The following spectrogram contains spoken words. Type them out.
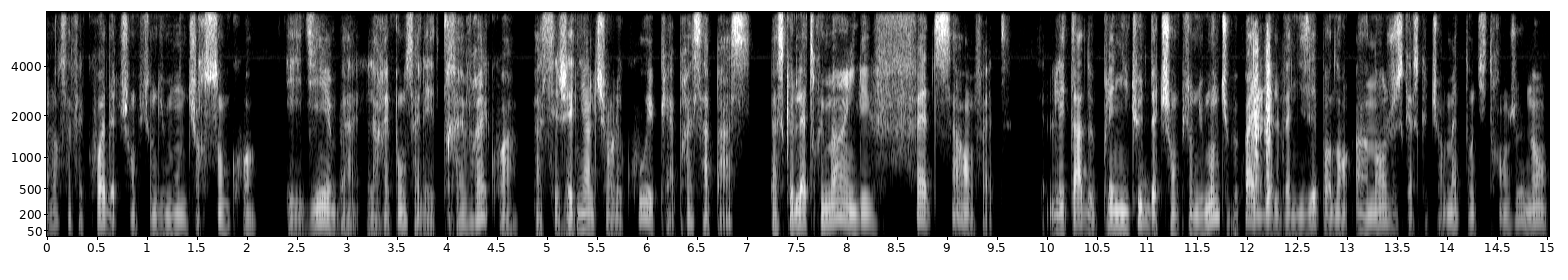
Alors, ça fait quoi d'être champion du monde? Tu ressens quoi? Et il dit, bah, la réponse, elle est très vraie, quoi. Bah, c'est génial sur le coup, et puis après, ça passe. Parce que l'être humain, il est fait de ça, en fait. L'état de plénitude d'être champion du monde, tu peux pas être galvanisé pendant un an jusqu'à ce que tu remettes ton titre en jeu. Non.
